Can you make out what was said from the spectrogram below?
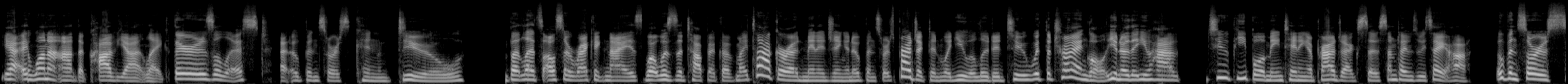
Yeah, I want to add the caveat like there is a list that open source can do but let's also recognize what was the topic of my talk around managing an open source project and what you alluded to with the triangle, you know, that you have two people maintaining a project. So sometimes we say, ah, open source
